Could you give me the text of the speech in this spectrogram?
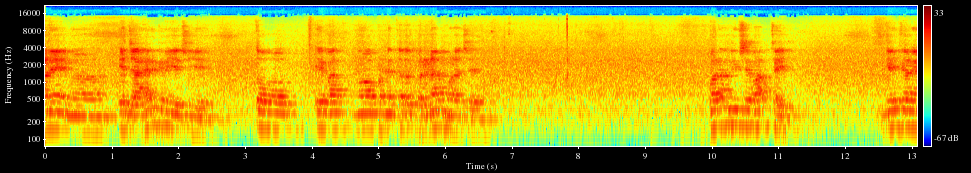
અને એ જાહેર કરીએ છીએ, તો એ વાતનો આપણને તરત પરિણામ મળે છે. પરમ દિવસે વાત થઈ. ગઈકાલે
